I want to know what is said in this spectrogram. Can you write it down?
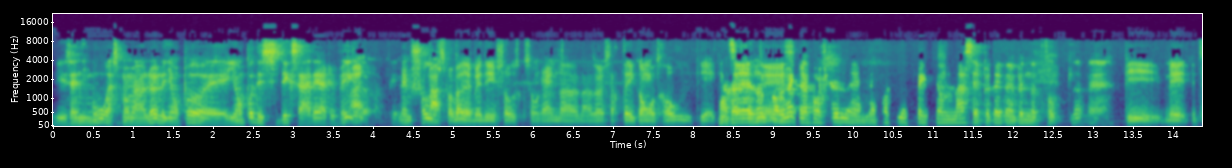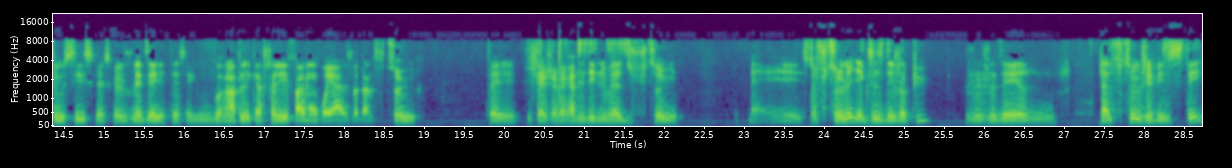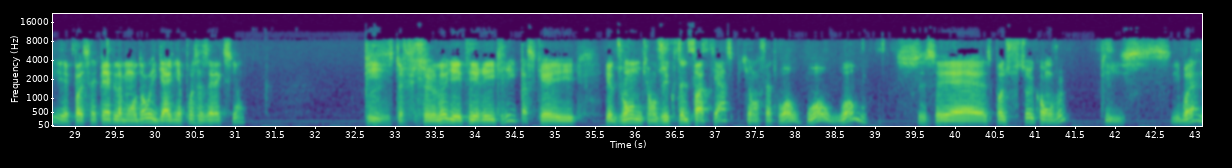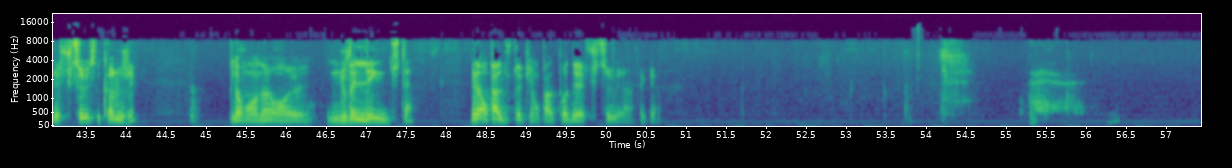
les, animaux à ce moment-là ils n'ont pas euh, ils ont pas décidé que ça allait arriver là. les mêmes choses en ce moment il y avait des choses qui sont quand même dans, dans un certain contrôle puis avec raison probablement que la prochaine la prochaine extinction de masse est peut-être un peu de notre faute là mais puis mais tu sais aussi ce que ce que je voulais dire c'est que vous vous rappelez quand je suis allé faire mon voyage là, dans le futur tu sais j'avais ramené des nouvelles du futur ben, ce futur-là, il existe déjà plus. Je, veux dire, dans le futur que j'ai visité, Paul Saint-Pierre Plamondon, il gagnait pas ses élections. Puis ce futur-là, il a été réécrit parce qu'il y a du monde qui ont dû écouter le podcast puis qui ont fait Wow, wow, wow, c'est euh, pas le futur qu'on veut. Puis voilà, le futur s'est corrigé. Puis là, on a, une nouvelle ligne du temps. Mais là, on parle d'utopie, on parle pas de futur. Hein, fait.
